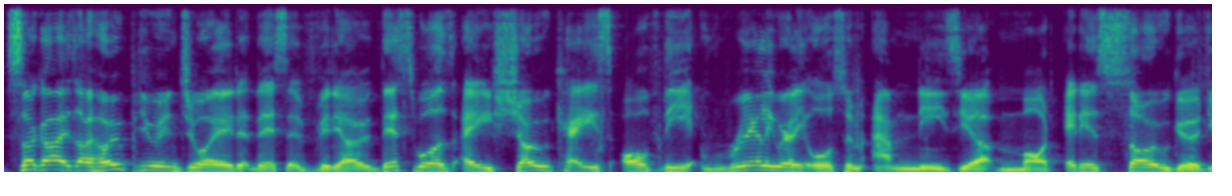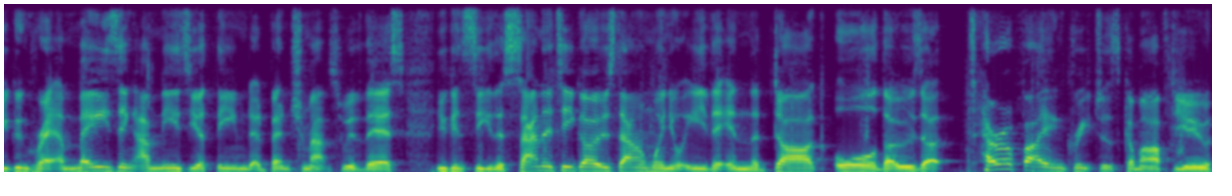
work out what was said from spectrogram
So guys, I hope you enjoyed this video. This was a showcase of the really, really awesome Amnesia mod. It is so good. You can create amazing Amnesia themed adventure maps with this. You can see the sanity goes down when you're either in the dark or those uh, terrifying creatures come after you.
